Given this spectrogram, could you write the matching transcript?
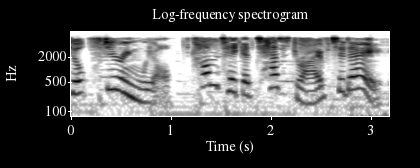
tilt steering wheel. Come take a test drive today.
